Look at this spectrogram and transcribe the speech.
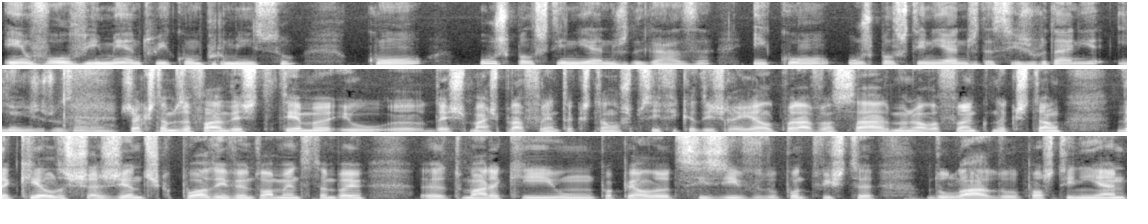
envolvimento e compromisso com os palestinianos de Gaza e com os palestinianos da Cisjordânia e em Jerusalém. Já que estamos a falar deste tema, eu uh, deixo mais para a frente a questão específica de Israel para avançar, Manuela Franco, na questão daqueles agentes que podem eventualmente também uh, tomar aqui um papel decisivo do ponto de vista do lado palestiniano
